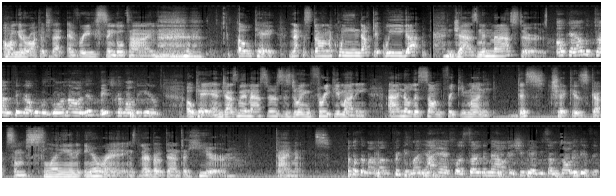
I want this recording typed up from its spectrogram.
Oh, I'm gonna rock out to that every single time. okay, next on the Queen docket we got Jasmine Masters. Okay, I was trying to figure out what was going on. This bitch come over here. Okay, and Jasmine Masters is doing Freaky Money. I know this song Freaky Money. This chick has got some slaying earrings. They're about down to here diamonds. I put my motherfucking money. I asked for a certain amount and she gave me something totally different.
